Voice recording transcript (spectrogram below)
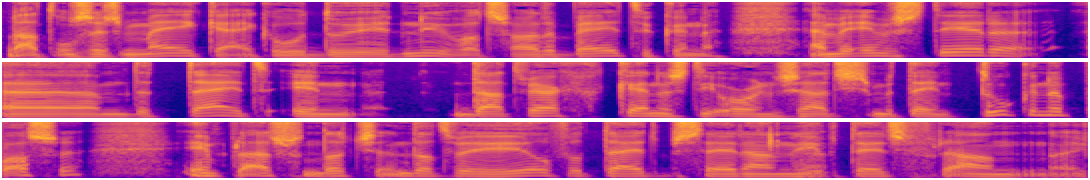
Laat ons eens meekijken. Hoe doe je het nu? Wat zou er beter kunnen? En we investeren um, de tijd in daadwerkelijk kennis die organisaties meteen toe kunnen passen. In plaats van dat, je, dat we heel veel tijd besteden aan een ja. hypothetisch verhaal. En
